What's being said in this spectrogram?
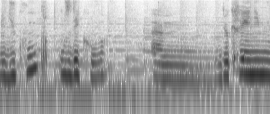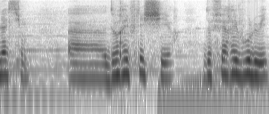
mais du coup, on se découvre, de créer une émulation, de réfléchir, de faire évoluer,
